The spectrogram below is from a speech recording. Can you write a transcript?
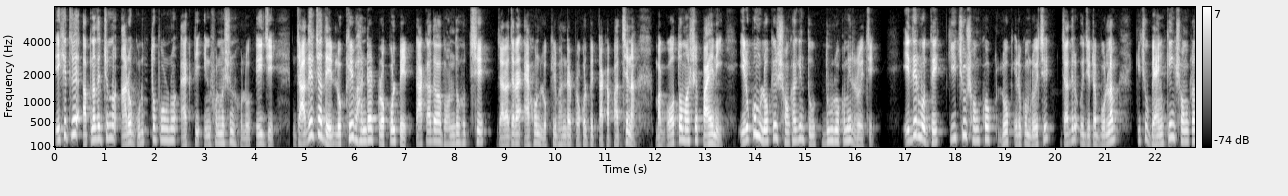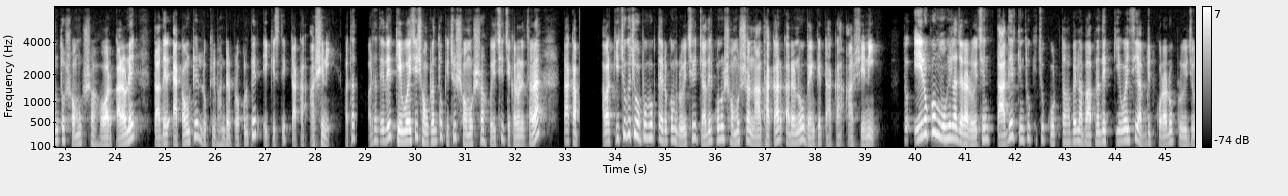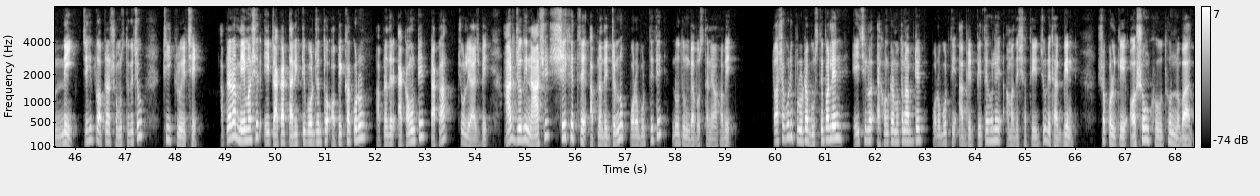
এক্ষেত্রে আপনাদের জন্য আরও গুরুত্বপূর্ণ একটি ইনফরমেশন হলো এই যে যাদের যাদের লক্ষ্মীর ভাণ্ডার প্রকল্পে টাকা দেওয়া বন্ধ হচ্ছে, যারা যারা এখন লক্ষ্মীর ভাণ্ডার প্রকল্পের টাকা পাচ্ছে না বা গত মাসে পায়নি, এরকম লোকের সংখ্যা কিন্তু দু রকমের রয়েছে। এদের মধ্যে কিছু সংখ্যক লোক এরকম রয়েছে, যাদের ওই যেটা বললাম, কিছু ব্যাংকিং সংক্রান্ত সমস্যা হওয়ার কারণে তাদের অ্যাকাউন্টে লক্ষ্মীর ভাণ্ডার প্রকল্পের এই কিস্তির টাকা আসেনি। অর্থাৎ অর্থাৎ এদের কেওয়াইসি সংক্রান্ত কিছু সমস্যা হয়েছে, যে কারণে তারা টাকা আবার কিছু কিছু উপভোক্তা এরকম রয়েছে যাদের কোনো সমস্যা না থাকার কারণেও ব্যাংকে টাকা আসেনি। তো এইরকম মহিলা যারা রয়েছেন, তাদের কিন্তু কিছু করতে হবে না বা আপনাদের কেওয়াইসি আপডেট করারও প্রয়োজন নেই, যেহেতু আপনার সমস্ত কিছু ঠিক রয়েছে। আপনারা মে মাসের এই টাকার তারিখটি পর্যন্ত অপেক্ষা করুন, আপনাদের অ্যাকাউন্টে টাকা চলে আসবে। আর যদি না আসে, সেক্ষেত্রে আপনাদের জন্য পরবর্তীতে নতুন ব্যবস্থা নেওয়া হবে। তো আশা করি পুরোটা বুঝতে পারলেন। এই ছিল এখনকার মতন আপডেট। পরবর্তী আপডেট পেতে হলে আমাদের সাথে জুড়ে থাকবেন। সকলকে অসংখ্য ধন্যবাদ।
